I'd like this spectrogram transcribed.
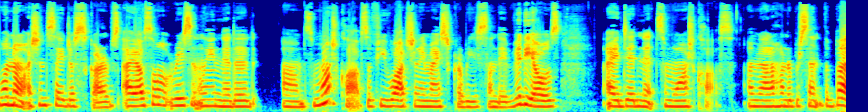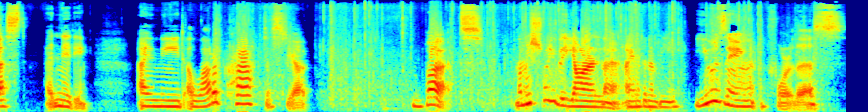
well no i shouldn't say just scarves i also recently knitted um, some washcloths if you watch any of my scrubby sunday videos i did knit some washcloths i'm not 100% the best at knitting I need a lot of practice yet. But let me show you the yarn that I'm going to be using for this.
